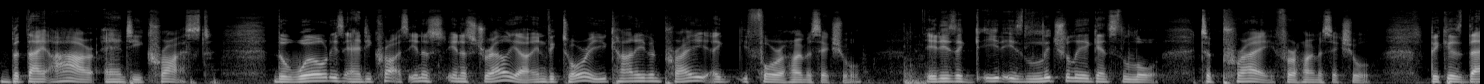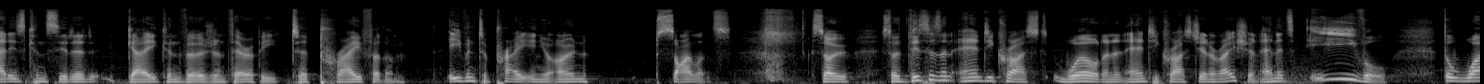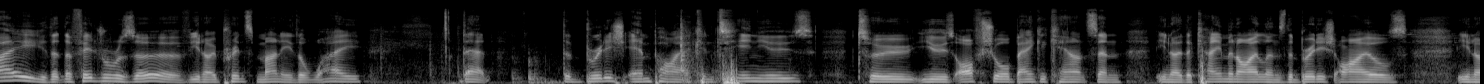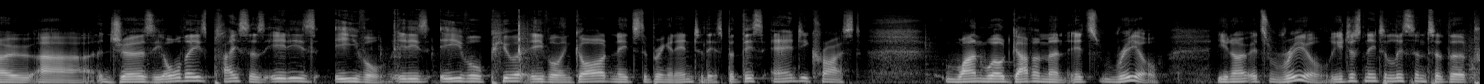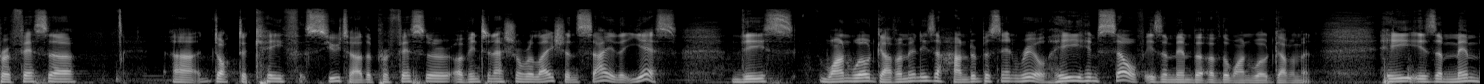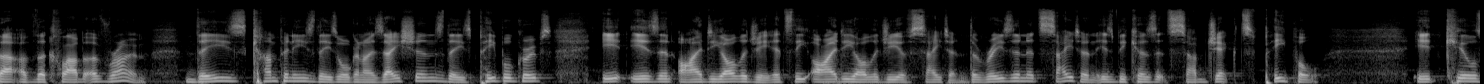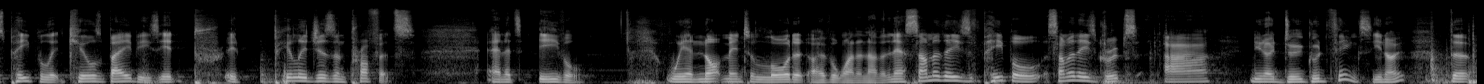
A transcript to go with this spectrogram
but they are anti-Christ. The world is anti-Christ. In in Australia, in Victoria, you can't even pray uh, for a homosexual. It is a it is literally against the law to pray for a homosexual because that is considered gay conversion therapy to pray for them, even to pray in your own silence. So, so this is an antichrist world and an antichrist generation, and it's evil. The way that the Federal Reserve, you know, prints money, the way that the British Empire continues to use offshore bank accounts and you know the Cayman Islands, the British Isles, you know uh, Jersey, all these places. It is evil. It is evil, pure evil, and God needs to bring an end to this. But this Antichrist, one world government, it's real. You know, it's real. You just need to listen to the professor uh, Dr. Keith Suter, the professor of international relations, say that yes, this one world government is 100% real. He himself is a member of the one world government. He is a member of the Club of Rome. These companies, these organizations, these people groups, it is an ideology. It's the ideology of Satan. The reason it's Satan is because it subjects people it kills people, it kills babies, it, it pillages and profits, and it's evil. We are not meant to lord it over one another. Now, some of these people, some of these groups are, you know, do good things. You know, the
